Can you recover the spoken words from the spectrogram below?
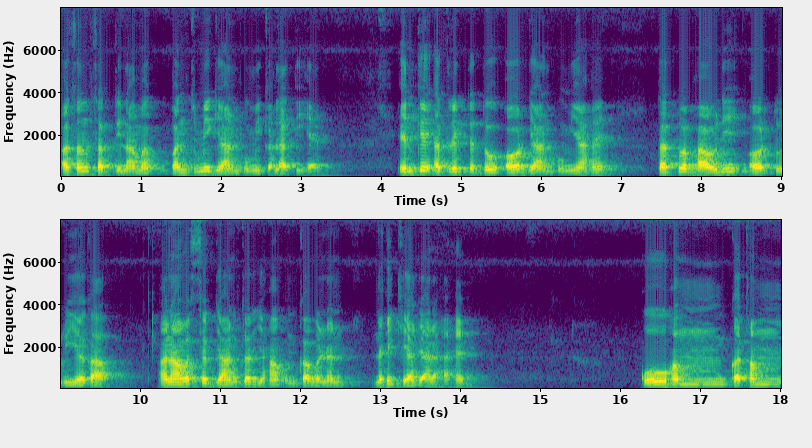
असंशक्ति नामक पंचमी ज्ञान भूमि कहलाती है। इनके अतिरिक्त दो और ज्ञान भूमियाँ हैं, तत्वभावनी और तुरीय का। अनावश्यक जानकर यहाँ उनका वर्णन नहीं किया जा रहा है। कोहम कथम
